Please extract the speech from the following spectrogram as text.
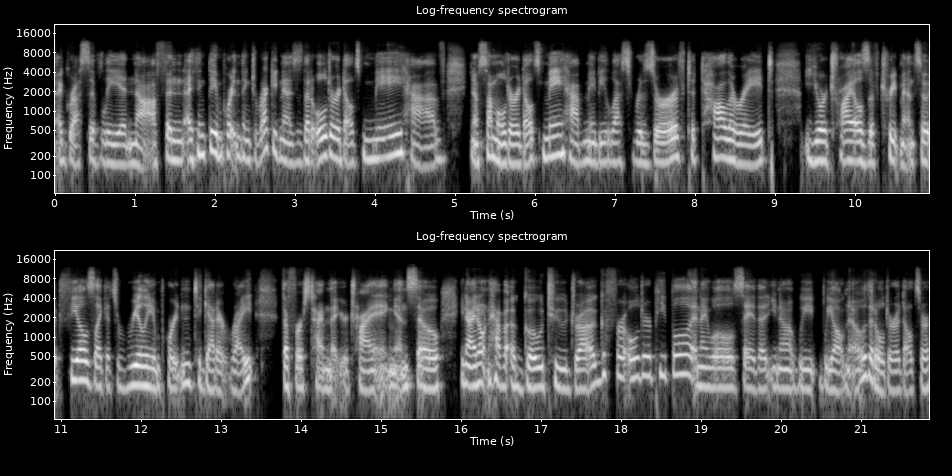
aggressively enough and i think the important thing to recognize is that older adults may have you know some older adults may have maybe less reserve to tolerate your trials of treatment so it feels like it's really important important to get it right the first time that you're trying. And so, you know, I don't have a go-to drug for older people. And I will say that, you know, we we all know that older adults are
